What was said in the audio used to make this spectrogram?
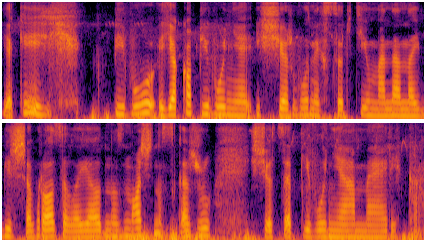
Який піво, яка півонія із червоних сортів мене найбільше вразила, я однозначно скажу, що це півонія Америка.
